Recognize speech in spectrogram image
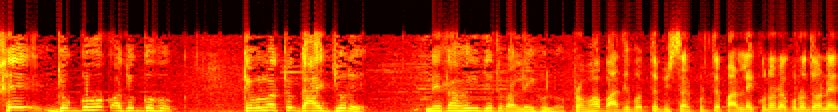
সে যোগ্য হোক, অযোগ্য হোক, কেবলমাত্র গায়ের জোরে নেতা হয়ে যেতে পারলেই হলো। প্রভাব বা আধিপত্য বিস্তার করতে পারলে কোনো না কোনো ধরনের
